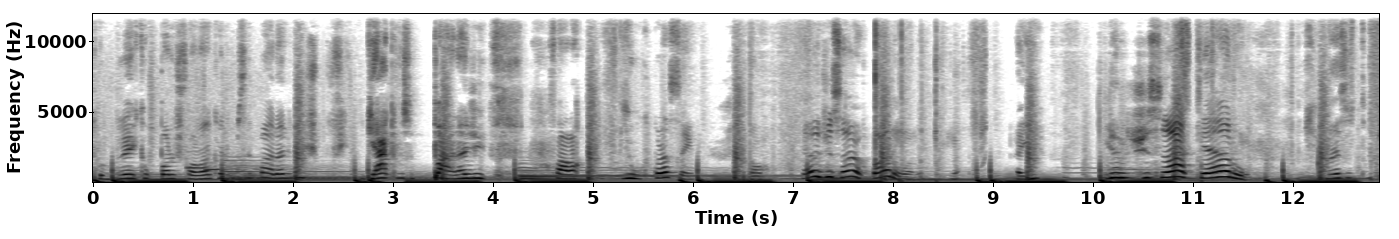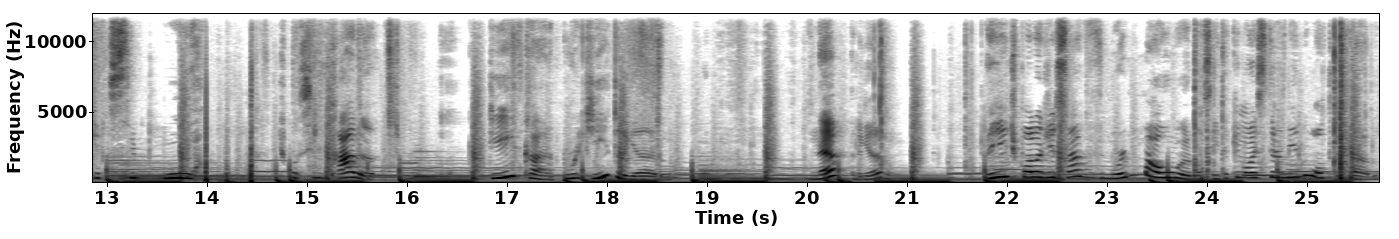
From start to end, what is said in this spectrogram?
O problema é que eu paro de falar, cara, pra você parar de me xingar, que você parar de falar comigo pra sempre. Então, ela disse, ah, eu paro, mano. Aí, ele disse, ah, quero. Mas eu quero ser burro. Tipo assim, cara. Por que, cara? Por que, tá ligado? Né? Tá ligado? E tipo, ela disse, ah, normal, mano. Aceita que nós terminou, tá ligado?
